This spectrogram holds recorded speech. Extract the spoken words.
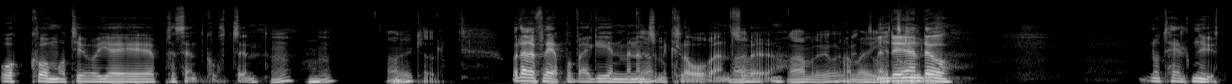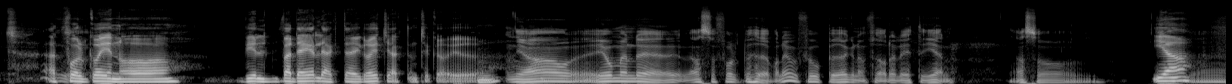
och kommer till att ge presentkort sen. Mm. Mm. Ja, det är kul. Och där är fler på väg in men inte Ja. som är klara än. Så Nej, det, Nej, men det är roligt. Ja, men men det är ändå något helt nytt. Att folk går in och vill vara delaktiga i grytjakten tycker jag ju. Mm. Ja, och, jo men det, alltså folk behöver nog få upp ögonen för det lite igen. Alltså, Ja, eh,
